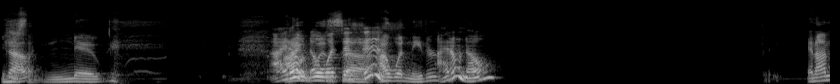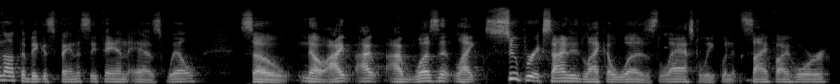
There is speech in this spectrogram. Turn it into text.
you're just like, no. I don't I know was, what this uh, is. I wouldn't either. I don't know. And I'm not the biggest fantasy fan as well. So no, I, I I wasn't like super excited like I was last week when it's sci-fi horror,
